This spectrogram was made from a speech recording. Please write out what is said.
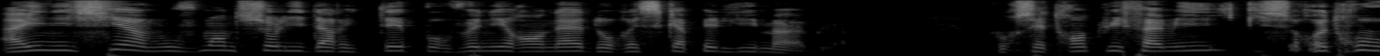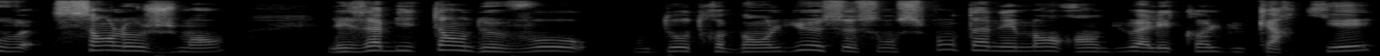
a initié un mouvement de solidarité pour venir en aide aux rescapés de l'immeuble. Pour ces 38 familles qui se retrouvent sans logement, les habitants de Vaud ou d'autres banlieues se sont spontanément rendus à l'école du quartier,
